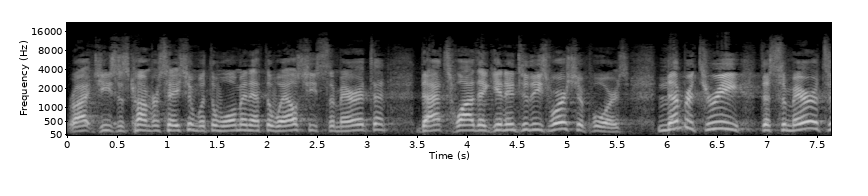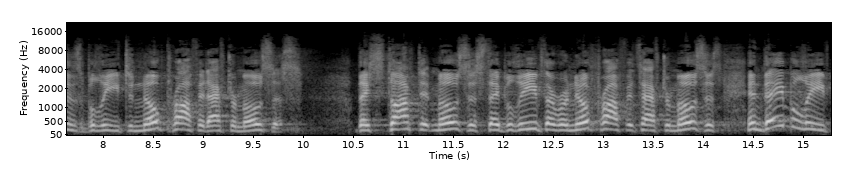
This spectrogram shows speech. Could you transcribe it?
Right? Jesus' conversation with the woman at the well, she's Samaritan. That's why they get into these worship wars. Number three, the Samaritans believed in no prophet after Moses. They stopped at Moses. They believed there were no prophets after Moses. And they believed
